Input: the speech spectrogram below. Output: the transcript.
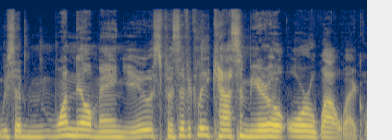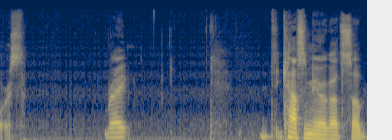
We said one 0 Man U, specifically Casemiro or Wow Weghorst. Right? Casemiro got sub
